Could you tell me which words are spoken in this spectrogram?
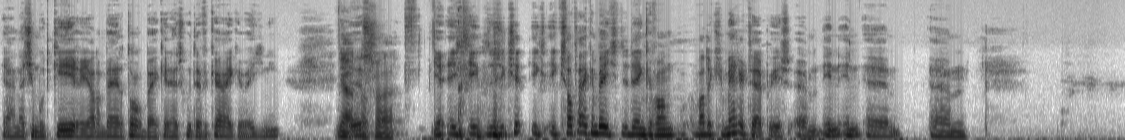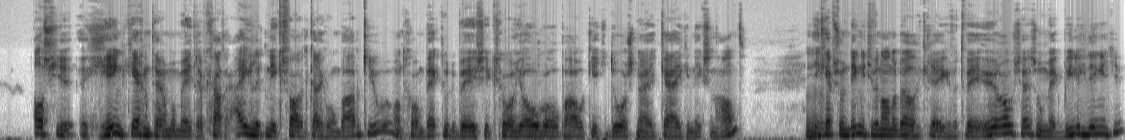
Ja, en als je moet keren, ja, dan ben je er toch bij. Je net goed even kijken, weet je niet. Ja, dus, dat is waar. Ja, ik, ik, dus ik, zit, ik, ik zat eigenlijk een beetje te denken van... Wat ik gemerkt heb is... Um, in, in, um, um, als je geen kernthermometer hebt, gaat er eigenlijk niks fout. Dan kan je gewoon barbecuen. Want gewoon back to the basics. Gewoon je ogen open houden, een keertje doorsnijden, kijken, niks aan de hand. Hmm. Ik heb zo'n dingetje van Annabel gekregen voor 2 euro's. Zo'n McBeelig dingetje.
